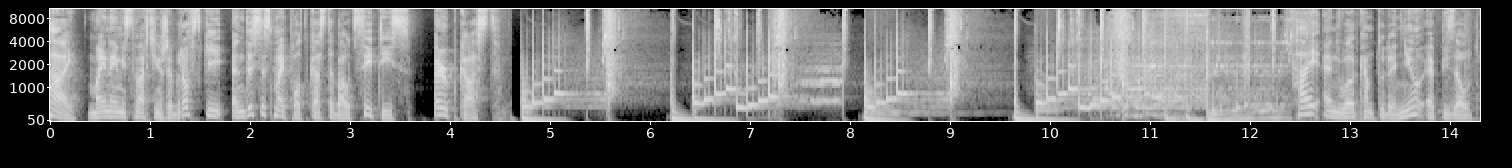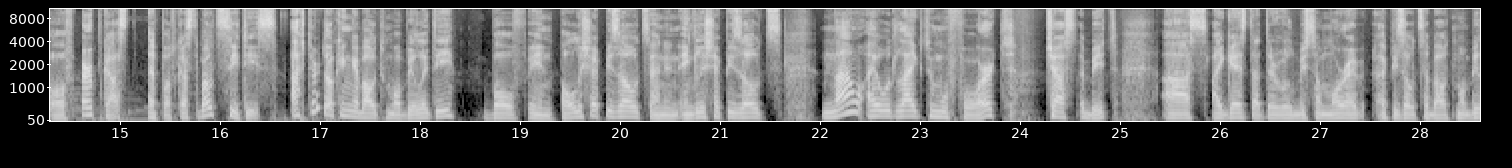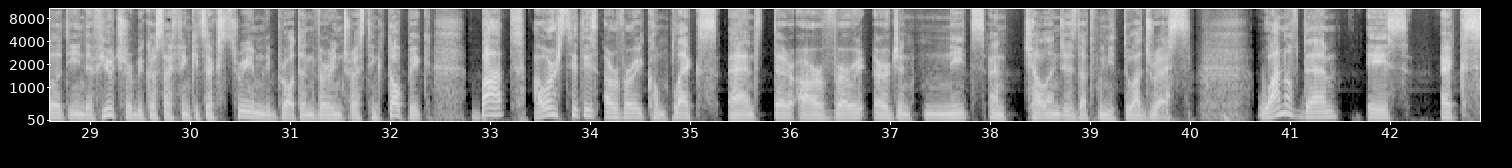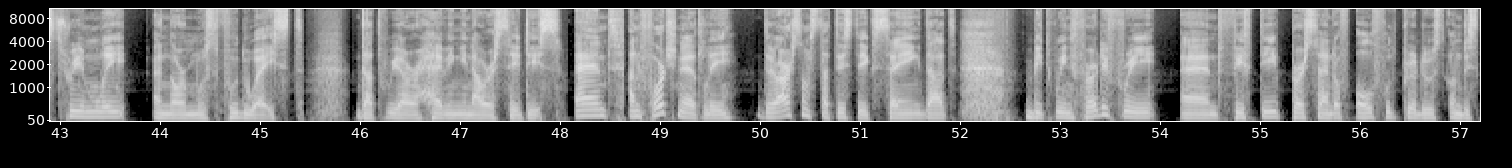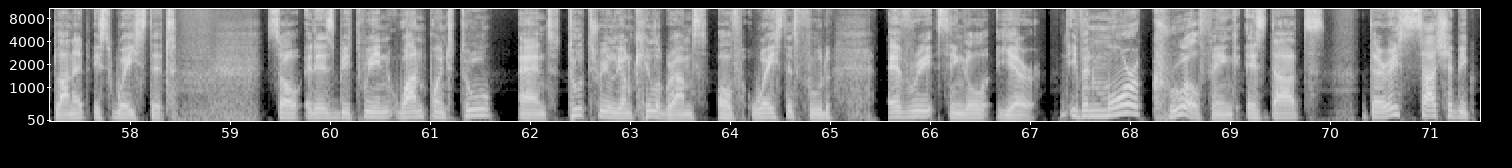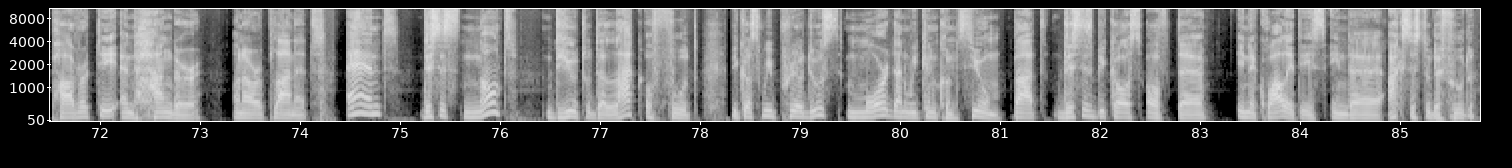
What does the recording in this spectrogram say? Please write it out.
Hi, my name is Marcin Żebrowski, and this is my podcast about cities, Urbcast. Hi, and welcome to the new episode of Urbcast, a podcast about cities. After talking about mobility, both in Polish episodes and in English episodes. Now I would like to move forward just a bit, as I guess that there will be some more episodes about mobility in the future because I think it's extremely broad and very interesting topic. But our cities are very complex and there are very urgent needs and challenges that we need to address. One of them is extremely enormous food waste that we are having in our cities. And unfortunately, there are some statistics saying that between 33 and 50% of all food produced on this planet is wasted. So it is between 1.2 and 2 trillion kilograms of wasted food every single year. Even more cruel thing is that there is such a big poverty and hunger on our planet. And this is not due to the lack of food because we produce more than we can consume, but this is because of the inequalities in the access to the food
